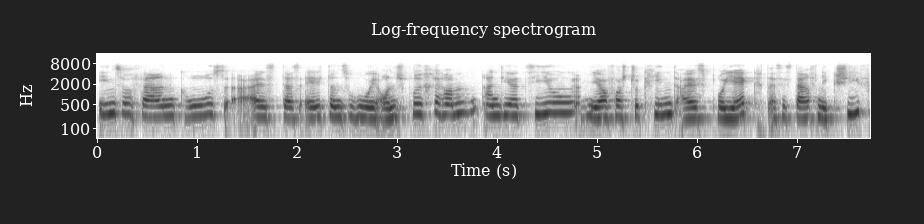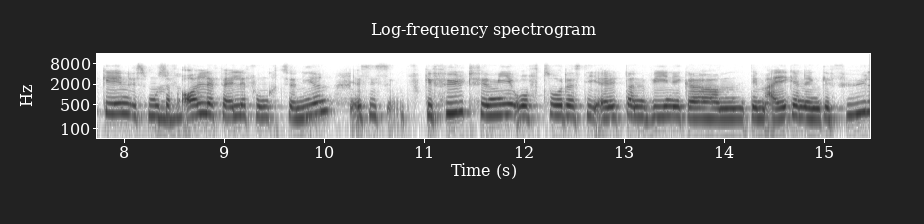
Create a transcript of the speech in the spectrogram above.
insofern groß, als dass Eltern so hohe Ansprüche haben an die Erziehung, ja fast schon Kind als Projekt, also es darf nicht schief gehen, es muss mhm. auf alle Fälle funktionieren. Es ist gefühlt für mich oft so, dass die Eltern weniger ähm, dem eigenen Gefühl,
